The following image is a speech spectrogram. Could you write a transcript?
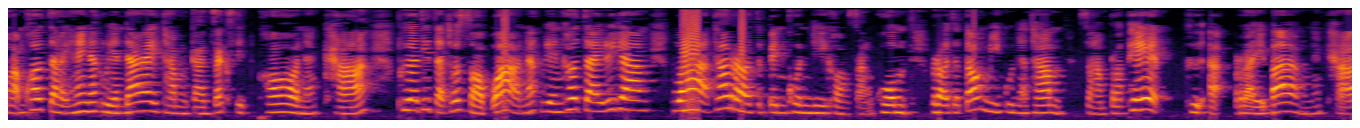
ความเข้าใจให้นักเรียนได้ทำการสักสิบข้อนะคะ เพื่อที่จะทดสอบว่านักเรียนเข้าใจหรือยังว่าถ้าเราจะเป็นคนดีของสังคม เราจะต้องมีคุณธรรมสามประเภทคืออะไรบ้างนะคะ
